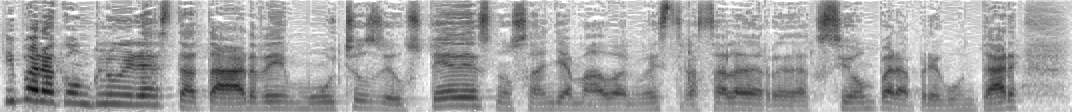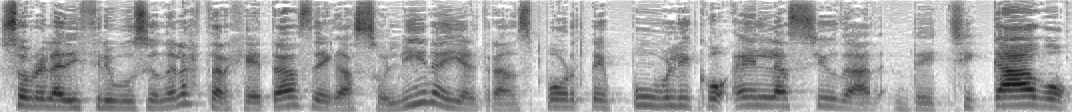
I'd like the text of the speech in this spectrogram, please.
Y para concluir esta tarde, muchos de ustedes nos han llamado a nuestra sala de redacción para preguntar sobre la distribución de las tarjetas de gasolina y el transporte público en la ciudad de Chicago.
